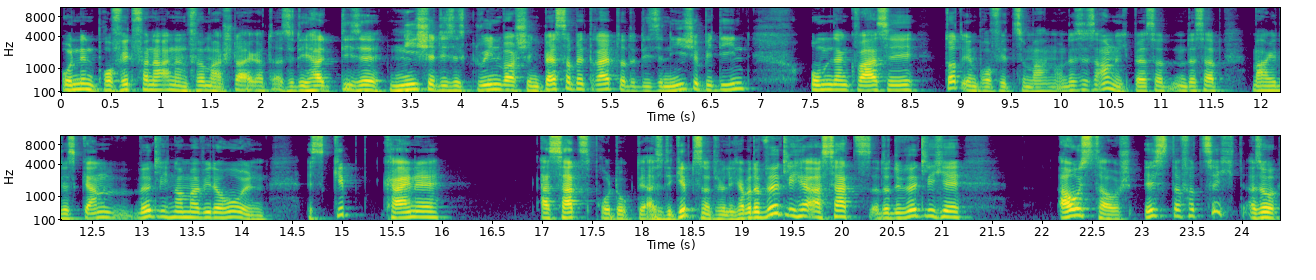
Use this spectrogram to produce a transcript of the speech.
und den Profit von einer anderen Firma steigert. Also die halt diese Nische, dieses Greenwashing besser betreibt oder diese Nische bedient, um dann quasi dort ihren Profit zu machen. Und das ist auch nicht besser. Und deshalb mag ich das gern wirklich nochmal wiederholen. Es gibt keine Ersatzprodukte. Also die gibt es natürlich, aber der wirkliche Ersatz oder der wirkliche Austausch ist der Verzicht. Also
